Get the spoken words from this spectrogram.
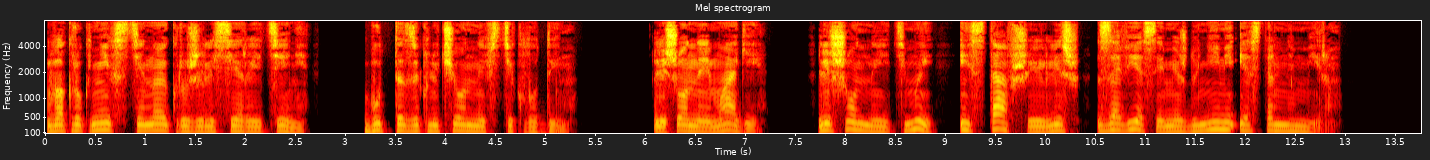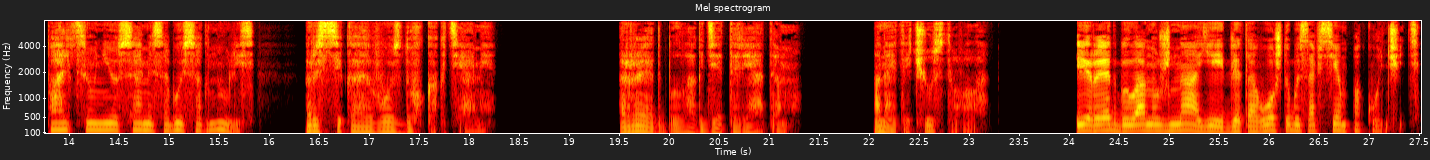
Вокруг них стеной кружили серые тени, будто заключенный в стекло дым. Лишенные магии, лишенные тьмы и ставшие лишь завесой между ними и остальным миром. Пальцы у нее сами собой согнулись, рассекая воздух когтями. Ред была где-то рядом. Она это чувствовала и Ред была нужна ей для того, чтобы совсем покончить.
